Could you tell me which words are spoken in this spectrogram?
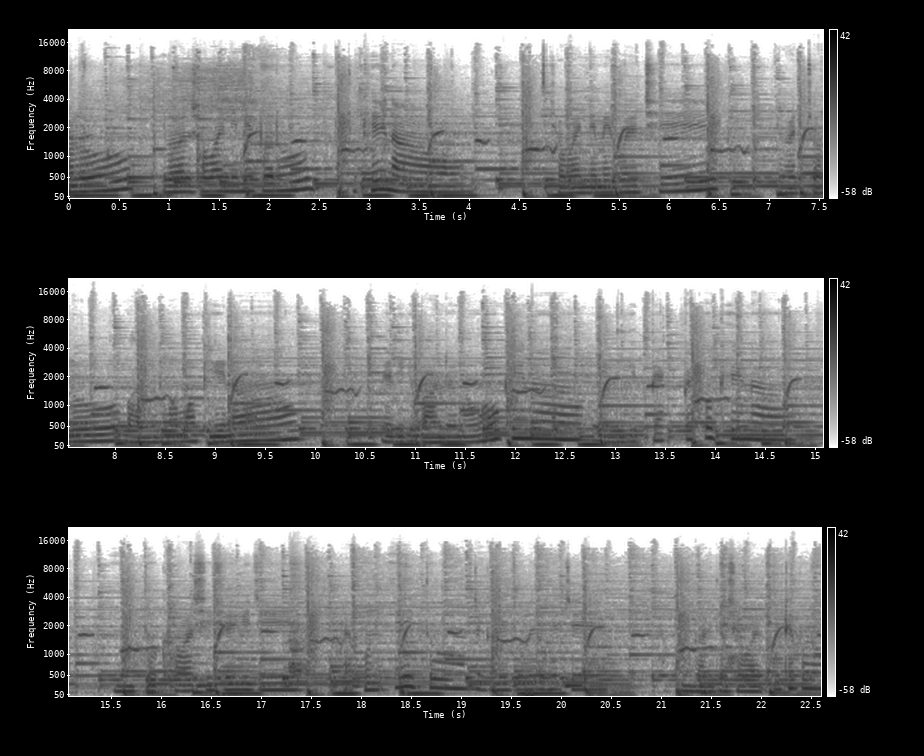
চলো, এবার সবাই নেমে পড়ো খেয়ে নাও। সবাই নেমে পড়েছে, এবার চলো বালুর মামা খেয়ে নাও, এদিকে বান্ডার মামাও খেয়ে নাও, এদিকে প্যাক প্যাকও খেয়ে নাও। এই তো খাওয়া শেষ হয়ে গেছে, এখন এই তো আমাদের গাড়ি চলে এসেছে গাড়িতে সবাই উঠে পড়ো।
